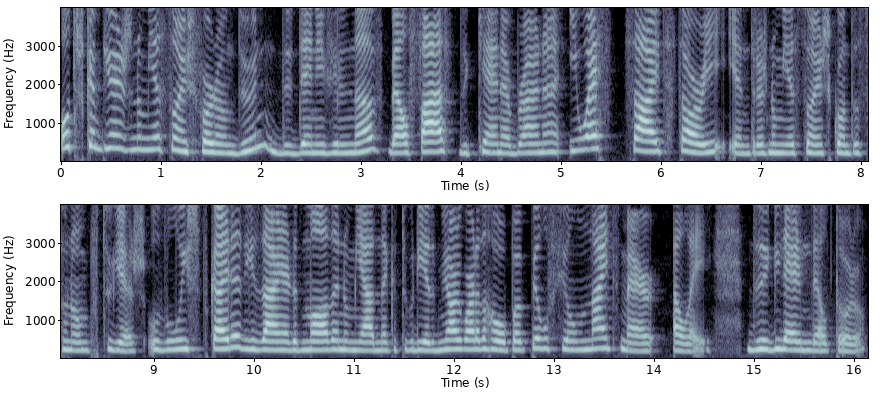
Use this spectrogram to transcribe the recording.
Outros campeões de nomeações foram Dune, de Denis Villeneuve, Belfast, de Ken Branagh e West Side Story. Entre as nomeações conta-se o nome português, o de Luís Sequeira, designer de moda, nomeado na categoria de melhor guarda-roupa pelo filme Nightmare Alley, de Guilherme Del Toro.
